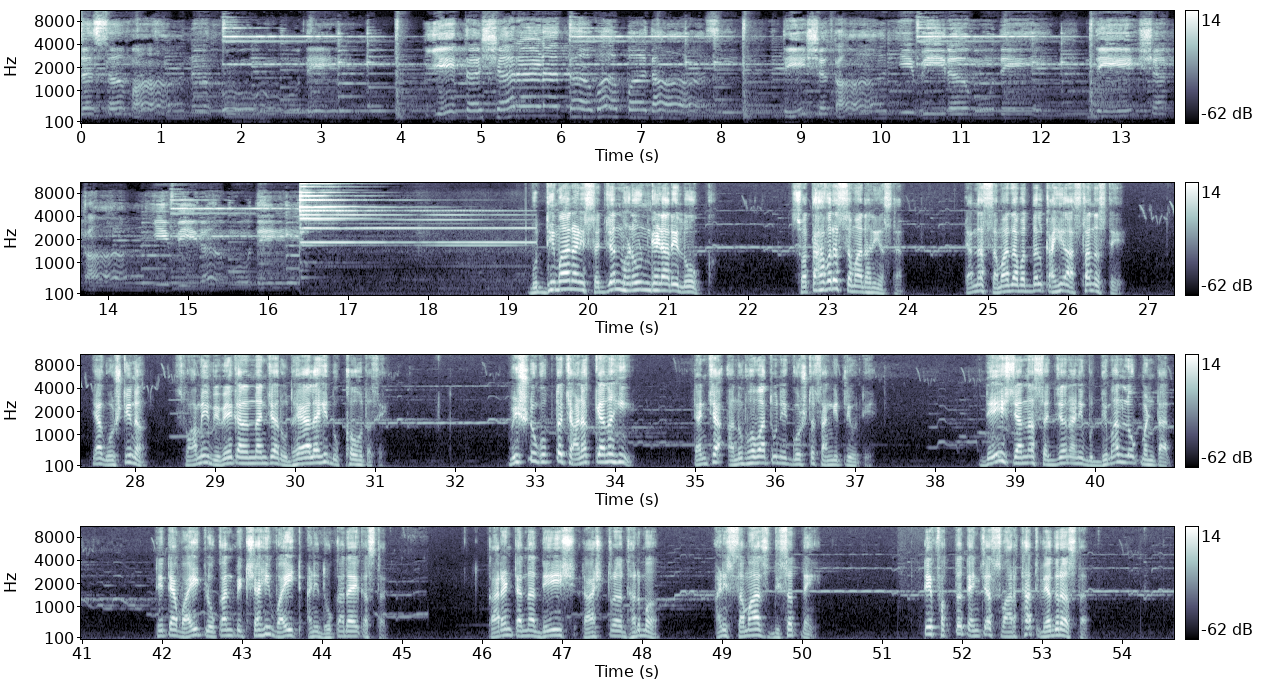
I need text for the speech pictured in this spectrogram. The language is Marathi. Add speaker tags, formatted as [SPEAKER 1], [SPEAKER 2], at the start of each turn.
[SPEAKER 1] जसमान समान दे. येत शरण तव पदासी. देश कार्य विरमुदे देश कार्य विरमुदे
[SPEAKER 2] बुद्धिमान आणि सज्जन म्हणून घेणारे लोक स्वतःवरच समाधानी असतात. त्यांना समाजाबद्दल काही आस्था नसते. या गोष्टीनं स्वामी विवेकानंदांच्या हृदयालाही दुःख होत असे. विष्णुगुप्त चाणक्यानंही त्यांच्या अनुभवातून एक गोष्ट सांगितली होती. देश ज्यांना सज्जन आणि बुद्धिमान लोक म्हणतात ते त्या वाईट लोकांपेक्षाही वाईट आणि धोकादायक असतात. कारण त्यांना देश राष्ट्र धर्म आणि समाज दिसत नाही. ते फक्त त्यांच्या स्वार्थात व्यग्र असतात.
